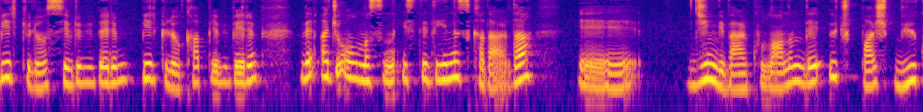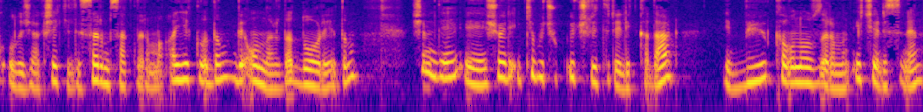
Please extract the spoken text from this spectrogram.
1 kilo sivri biberim, 1 kilo kapya biberim ve acı olmasını istediğiniz kadar da e, cin biber kullandım ve 3 baş büyük olacak şekilde sarımsaklarımı ayıkladım ve onları da doğrayadım. Şimdi e, şöyle 2,5-3 litrelik kadar e, büyük kavanozlarımın içerisine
